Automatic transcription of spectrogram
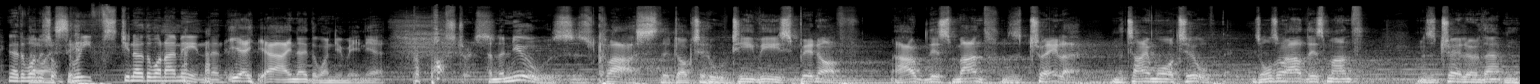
You know, the one Oh, that I sort of see. briefs. Do you know the one I mean? And Yeah, yeah, I know the one you mean. Yeah. preposterous. And the news is Class, the Doctor Who TV spin off. Out this month, there's a trailer. And the Time War 2 is also out this month. There's a trailer of that. And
